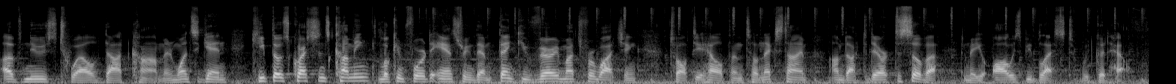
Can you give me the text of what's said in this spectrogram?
of news12.com. And once again, keep those questions coming. Looking forward to answering them. Thank you very much for watching 12 to Your Health health. Until next time, I'm Dr. Derek De Silva, and may you always be blessed with good health.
